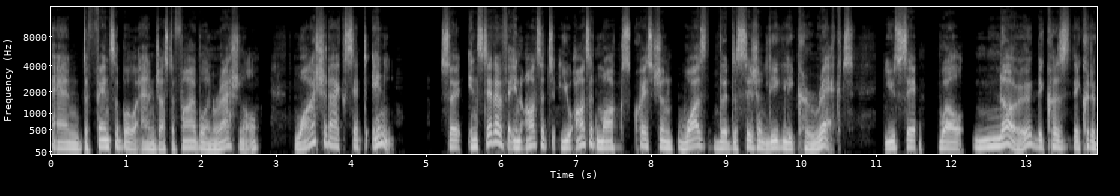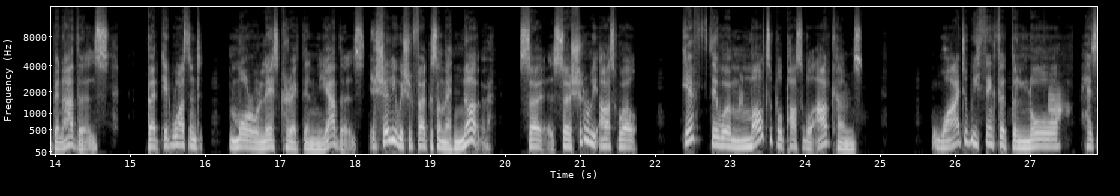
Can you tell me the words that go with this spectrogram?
and defensible and justifiable and rational, why should I accept any? So instead of in answer to you answered Mark's question, was the decision legally correct? You said, well, no, because there could have been others, but it wasn't more or less correct than the others. Surely we should focus on that no. So so shouldn't we ask, well, if there were multiple possible outcomes, why do we think that the law has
